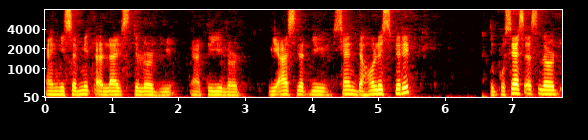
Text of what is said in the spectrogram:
and we submit our lives to Lord, uh, to you, Lord. We ask that you send the Holy Spirit to possess us, Lord,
